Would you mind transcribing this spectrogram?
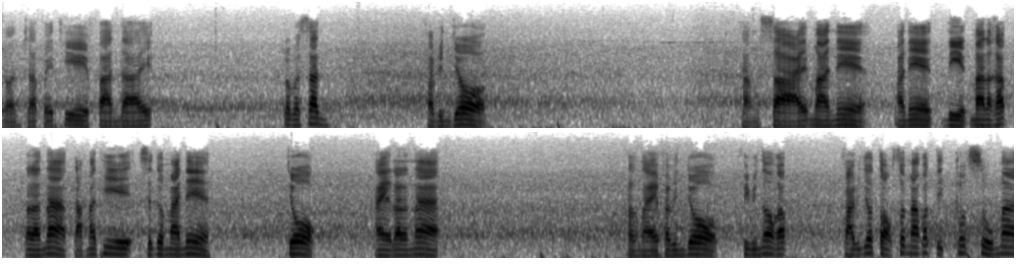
ย้อนกลับไปที่ฟานไดโรเบอร์สันฟาบินโยทางซ้ายมาเน่มาเน่ดีดมาแล้วครับลาลาน่ากลับมาที่เซโดมาเน่โจกให้ลาลาน่าข้างในฟาบินโย ฟิมิโนครับฟาบิโยตอกส้นมาก็ติดโคสูมา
